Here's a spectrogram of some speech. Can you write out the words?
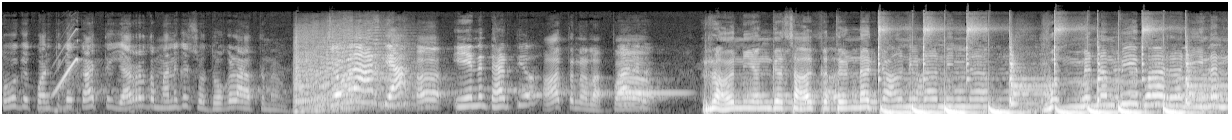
ತೂಗಿ ಕೊಂತಿಗೆ ಕತ್ತಿ ಎರಡ್ ಮನಗಿಸು ದೊಗಳ ಆತ ನಾನು ಜೋಗಳ ಹಾಡ್ತೀಯಾ ಏನಂತ ಹಾಡ್ತೀಯೋ? ಆತನಲ್ಲ. ರಾಣಿ ಅಂಗ ಸಾಕತಣ್ಣ ಜಾನಿನ ನಿನ್ನ ಒಮ್ಮೆ ನಂಬಿ ಬಾರ ನೀ ನನ್ನ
